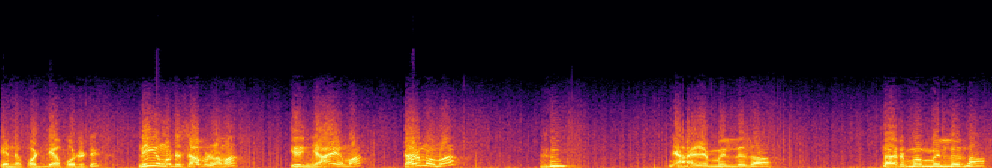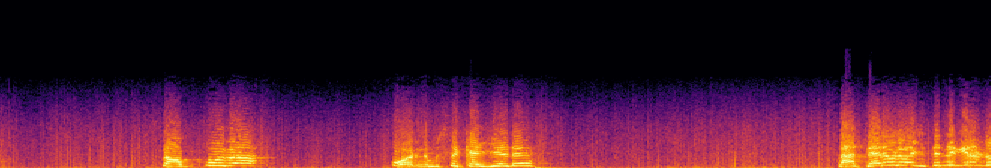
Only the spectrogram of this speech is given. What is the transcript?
என்ன பட்டியா போட்டுட்டு நீங்க மட்டும் சாப்பிடலாமா? இது நியாயமா? தர்மமா? நியாயம் இல்லதா தர்மம் இல்லதா தப்புதா ஒரு நிமிஷம் கையேடு. நான் தெருவில் வச்சு தின்னுக்கிறேன்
